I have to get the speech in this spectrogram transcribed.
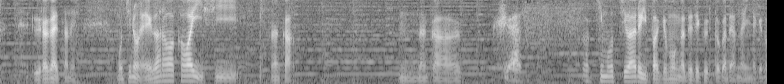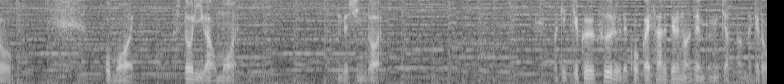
裏返ったね。もちろん絵柄は可愛いし、なんか、うん、なんか、くっそ気持ち悪い化け物が出てくるとかではないんだけど、重い。ストーリーが重い。で、しんどい。まあ、結局、Hulu で公開されてるのは全部見ちゃったんだけど、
